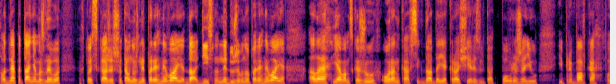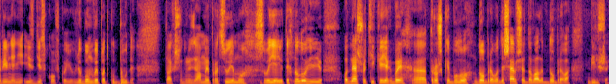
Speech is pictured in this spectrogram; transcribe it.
Одне питання, можливо, хтось скаже, що та воно ж не перегниває. Так, да, дійсно, не дуже воно перегниває. Але я вам скажу, оранка завжди дає кращий результат по врожаю і прибавка порівнянні із дісковкою. В будь-якому випадку буде. Так що, друзі, ми працюємо своєю технологією. Одне, що тільки якби е, трошки було добриво дешевше, давали б добрива більше.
